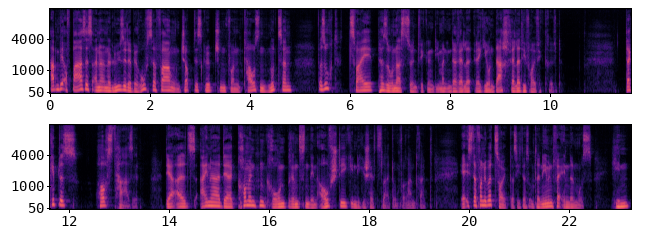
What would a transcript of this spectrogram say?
haben wir auf Basis einer Analyse der Berufserfahrung und Job Description von 1000 Nutzern versucht, zwei Personas zu entwickeln, die man in der Re Region Dach relativ häufig trifft. Da gibt es Horst Hase, der als einer der kommenden Kronprinzen den Aufstieg in die Geschäftsleitung vorantreibt. Er ist davon überzeugt, dass sich das Unternehmen verändern muss, hin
